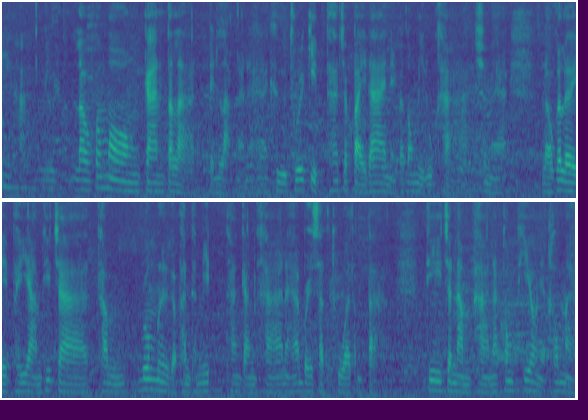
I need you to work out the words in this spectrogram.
มีค่ะมี เราก็มองการตลาดเป็นหลักอะนะฮะ คือธุรกิจถ้าจะไปได้เนี่ยก็ต้องมีลูกค้าใช่ไหมฮะ เราก็เลยพยายามที่จะทำร่วมมือกับพันธมิตรทางการค้านะฮะ บริษัททัวร์ต่างๆ ที่จะนำพานักท่องเที่ยวเนี่ยเข้ามา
